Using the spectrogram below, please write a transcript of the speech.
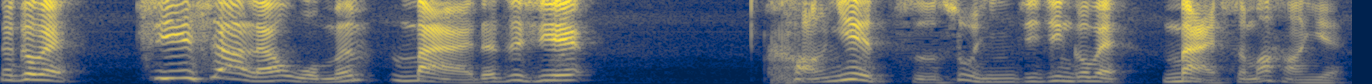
那各位，接下来我们买的这些行业指数型基金，各位买什么行业？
